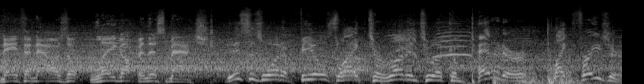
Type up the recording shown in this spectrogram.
Nathan now has a leg up in this match. This is what it feels like to run into a competitor like Frazer.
